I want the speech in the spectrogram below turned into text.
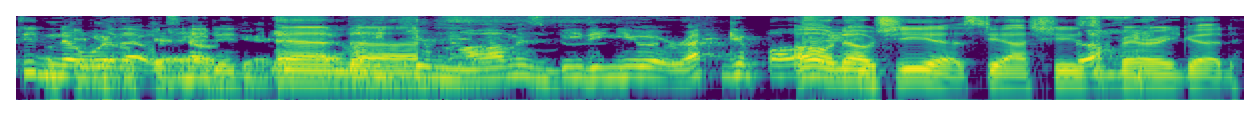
Didn't know Okay, where that was okay, headed. okay. And, like uh, your mom is beating you at racquetball. Oh Dan? no, she is. Yeah, she's very good.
